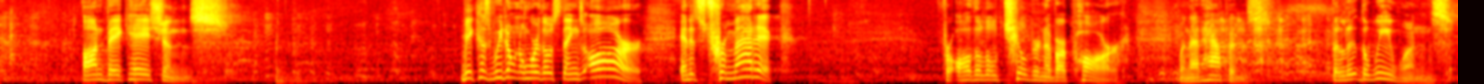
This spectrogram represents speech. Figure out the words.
on vacations because we don't know where those things are, and it's traumatic for all the little children of our car when that happens, the, the wee ones.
